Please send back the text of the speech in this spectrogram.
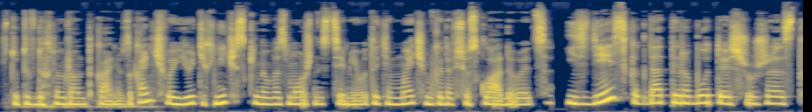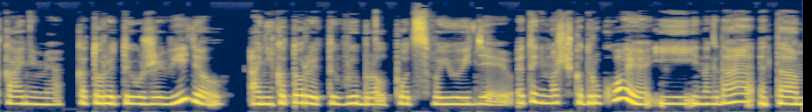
что ты вдохновлен тканью, заканчивая ее техническими возможностями, и вот этим мэчем, когда все складывается. И здесь, когда ты работаешь уже с тканями, которые ты уже видел, а не которые ты выбрал под свою идею. Это немножечко другое, и иногда это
